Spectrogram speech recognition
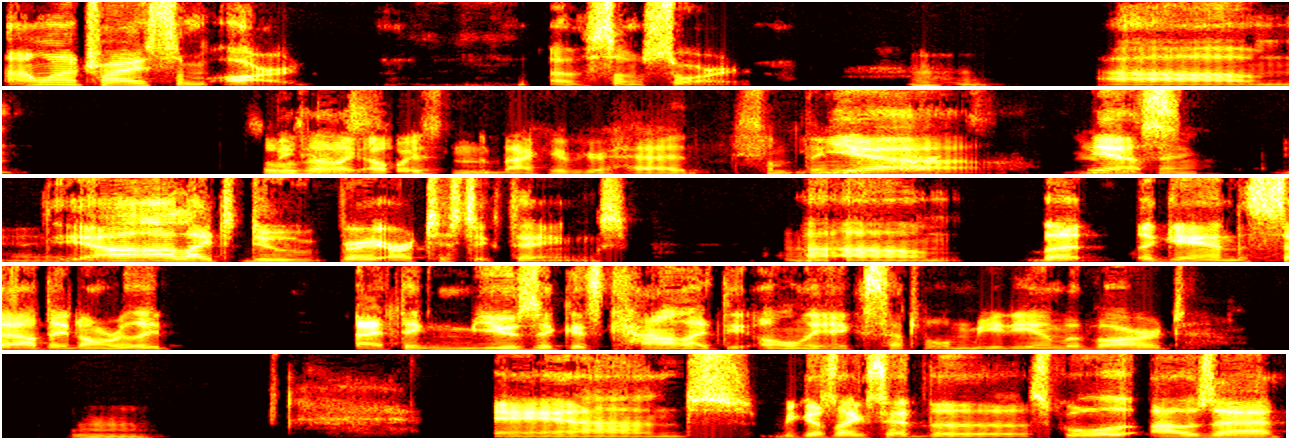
I want to try some art of some sort. hmm Um, so was that like always in the back of your head something yeah, yes, yeah yeah yeah, I like to do very artistic things. yeah Um, but again, the South, they don't really. I think music is kind of like the only acceptable medium of art. mm And because, like I said, the school I was at,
